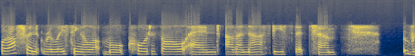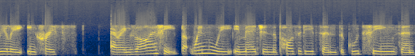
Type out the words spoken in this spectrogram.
we're often releasing a lot more cortisol and other nasties that um, really increase our anxiety. But when we imagine the positives and the good things and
